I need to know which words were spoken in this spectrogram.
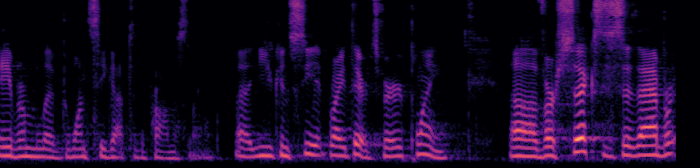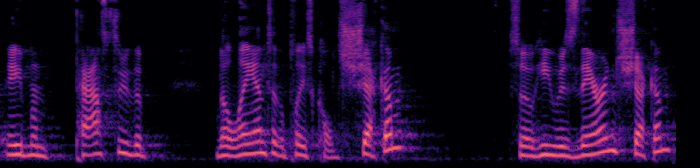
Abram lived once he got to the promised land. Uh, you can see it right there, it's very plain. Uh, verse 6, it says Abram passed through the, the land to the place called Shechem. So he was there in Shechem.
